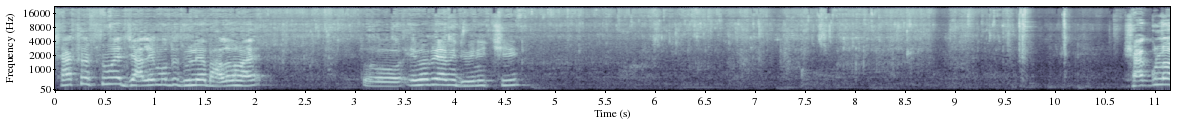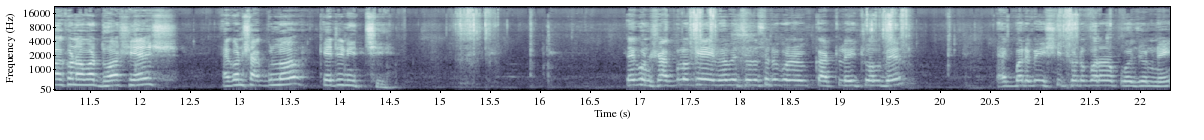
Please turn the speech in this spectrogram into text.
শাক সবসময় জালের মধ্যে ধুলে ভালো হয়, তো এভাবে আমি ধুয়ে নিচ্ছি। শাকগুলো এখন আমার ধোয়া শেষ, এখন শাকগুলো কেটে নিচ্ছি। দেখুন শাকগুলোকে এইভাবে ছোট ছোট করে কাটলেই চলবে। একবারে বেশি ছোট করার প্রয়োজন নেই।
